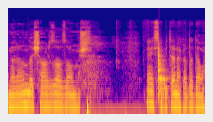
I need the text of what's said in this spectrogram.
Kameranın da şarjı azalmış. Neyse bitene kadar devam.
